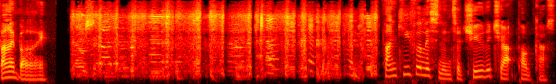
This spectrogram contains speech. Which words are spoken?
bye bye. Thank you for listening to Chew the Chat podcast.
